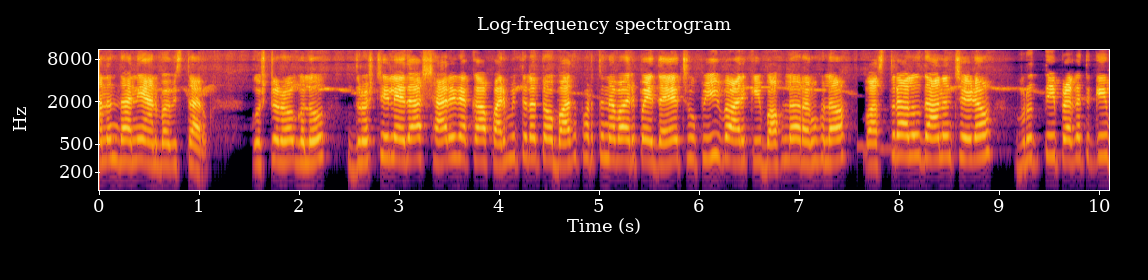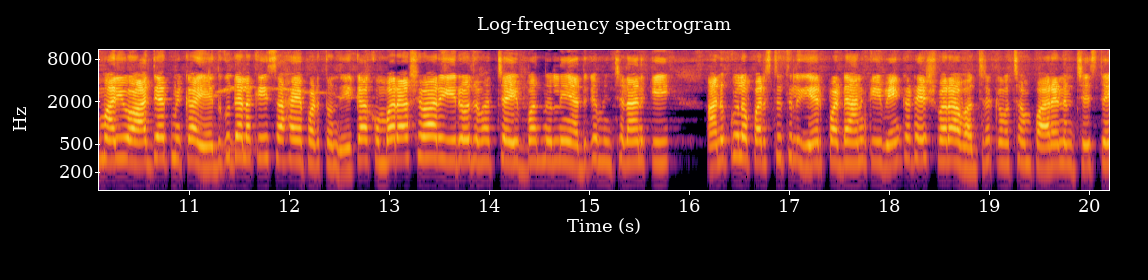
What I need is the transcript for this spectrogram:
ఆనందాన్ని అనుభవిస్తారు. కుష్ఠరోగులు దృష్టి లేదా శారీరక పరిమితులతో బాధపడుతున్న వారిపై దయ చూపి వారికి బహుళ రంగుల వస్త్రాలు దానం చేయడం వృత్తి ప్రగతికి మరియు ఆధ్యాత్మిక ఎదుగుదలకి సహాయపడుతుంది. ఇక కుంభరాశి వారు ఈ రోజు వచ్చే ఇబ్బందుల్ని అధిగమించడానికి అనుకూల పరిస్థితులు ఏర్పడడానికి వెంకటేశ్వర వజ్రకవచం పారాయణం చేస్తే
